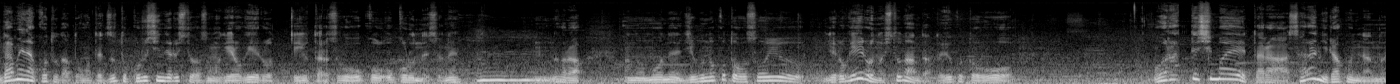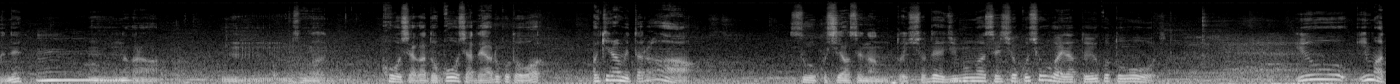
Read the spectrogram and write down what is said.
ダメなことだと思ってずっと苦しんでる人はそのゲロゲーロって言ったらすごい怒る怒るんですよね、うーん。うん、だからあのもうね自分のことをそういうゲロゲーロの人なんだということを笑ってしまえたらさらに楽になるのよね、うん、んだから、うん、その後者が土後者であることを諦めたらすごく幸せなのと一緒で自分が摂食障害だということを言う今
